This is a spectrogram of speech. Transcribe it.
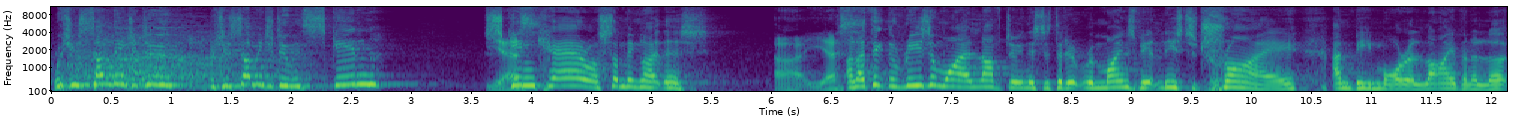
Which is something to do, which is something to do with skin, Yes. skincare, or something like this. Uh, yes. And I think the reason why I love doing this is that it reminds me at least to try and be more alive and alert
